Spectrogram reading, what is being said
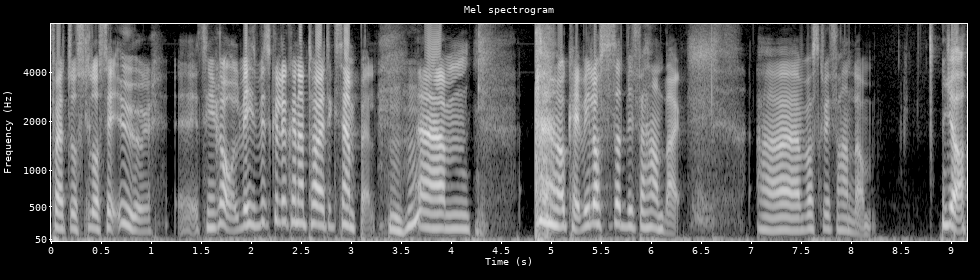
för att då slå sig ur eh, sin roll. Vi, vi, skulle kunna ta ett exempel. Mm -hmm. um, Okej, okay, vi låtsas att vi förhandlar. Uh, vad ska vi förhandla om? Ja,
